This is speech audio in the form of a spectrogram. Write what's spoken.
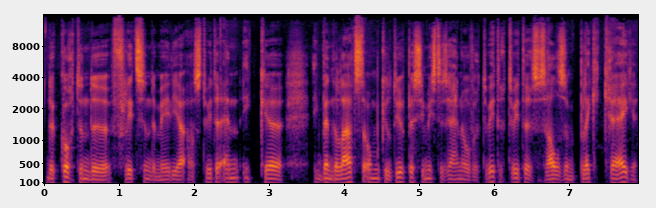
de kortende flitsende media als Twitter. En ik, uh, ik ben de laatste om cultuurpessimist te zijn over Twitter. Twitter zal zijn plek krijgen.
